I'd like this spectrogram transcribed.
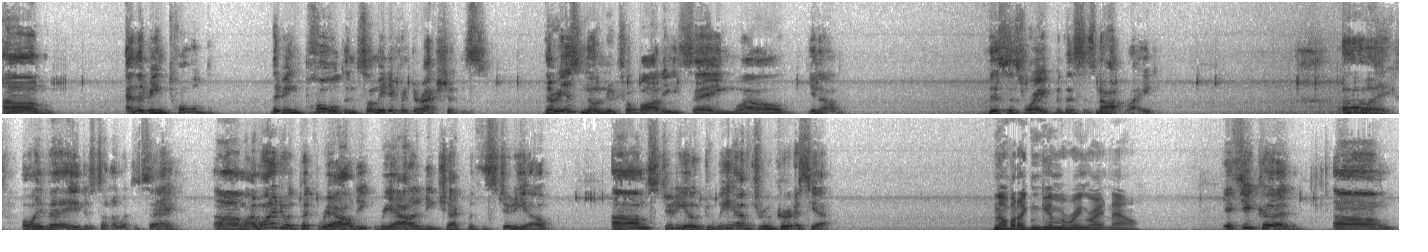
Um, and they're being told, they're being pulled in so many different directions. There is no neutral body saying, well, you know, this is right, but this is not right. Oy, oy vey, just don't know what to say. Um, I want to do a quick reality reality check with the studio. Um, studio, do we have Drew Curtis yet? No, but I can give him a ring right now. If you could, um,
